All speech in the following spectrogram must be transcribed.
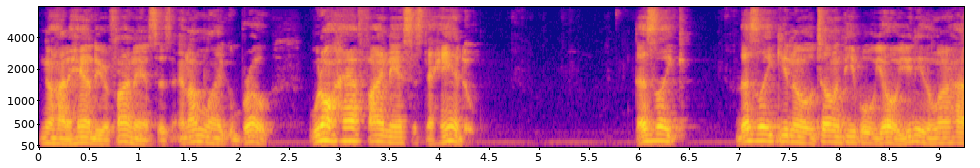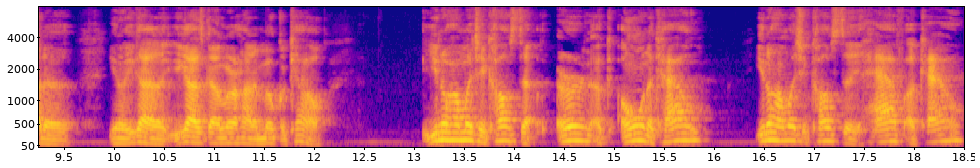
you know how to handle your finances. And I'm like, bro, we don't have finances to handle. That's like that's like, you know, telling people, yo, you need to learn how to, you know, you gotta you guys gotta learn how to milk a cow. You know how much it costs to earn a, own a cow? You know how much it costs to have a cow?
